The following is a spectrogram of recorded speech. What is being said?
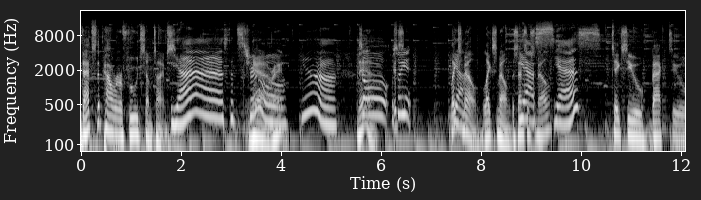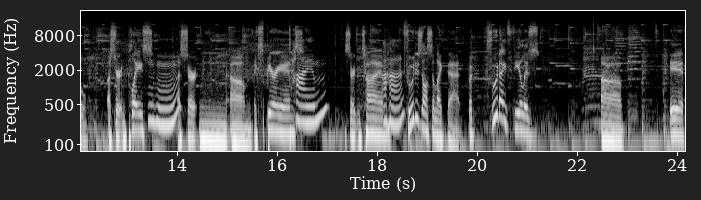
That's the power of food sometimes. Yes, that's true. Yeah, right? Yeah. Yeah. So, so you, like yeah. smell, like smell. The sense yes, of smell yes. takes you back to a certain place, Mm-hmm. a certain um, experience, Time. certain time. Uh-huh. Food is also like that, but food I feel is, uh, it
